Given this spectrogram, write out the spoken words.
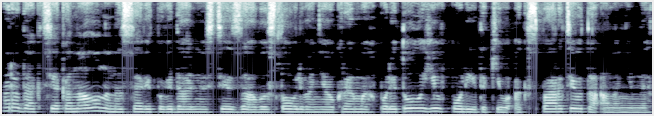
Редакція каналу не несе відповідальності за висловлювання окремих політологів, політиків, експертів та анонімних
